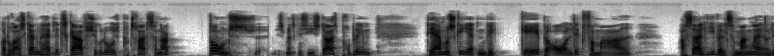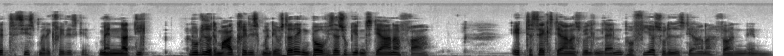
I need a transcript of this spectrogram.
og du også gerne vil have et lidt skarpt psykologisk portræt, så nok bogens, hvis man skal sige, største problem, det er måske, at den vil gabe over lidt for meget, og så alligevel så mangler jeg jo lidt til sidst med det kritiske. Men når de, nu lyder det meget kritisk, men det er jo stadigvæk en bog, hvis jeg skulle give den stjerner fra 1 til 6 stjerner, så ville den lande på fire solide stjerner for en, en,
